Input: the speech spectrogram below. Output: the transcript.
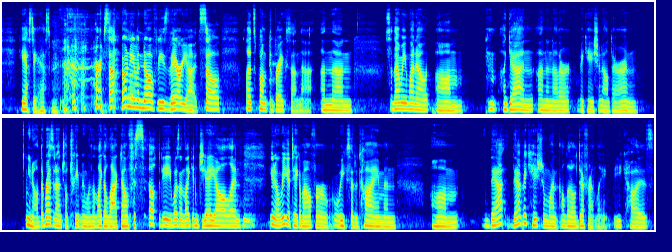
he has to ask me first. I don't even know if he's there yet. So let's pump the brakes on that. And then so then we went out um, again on another vacation out there, and you know the residential treatment wasn't like a lockdown facility. It wasn't like in jail, and you know we could take them out for weeks at a time. And um, that that vacation went a little differently because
